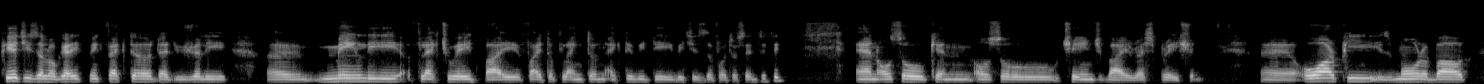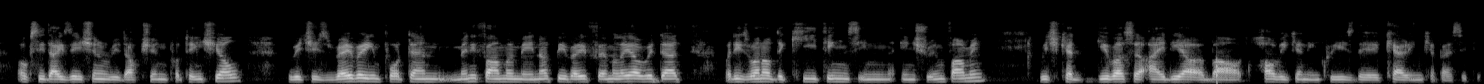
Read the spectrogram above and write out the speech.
pH is a logarithmic factor that usually uh, mainly fluctuate by phytoplankton activity, which is the photosynthetic, and also can also change by respiration. Uh, ORP is more about oxidization reduction potential, which is very, very important. Many farmers may not be very familiar with that, but it's one of the key things in, in shrimp farming, which can give us an idea about how we can increase the carrying capacity.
